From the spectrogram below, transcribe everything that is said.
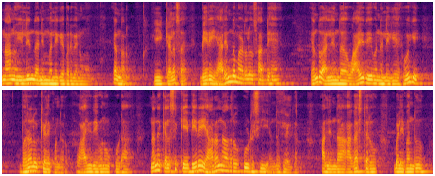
ನಾನು ಇಲ್ಲಿಂದ ನಿಮ್ಮಲ್ಲಿಗೆ ಬರುವೆನು ಎಂದನು. ಈ ಕೆಲಸ ಬೇರೆ ಯಾರಿಂದ ಮಾಡಲು ಸಾಧ್ಯ? ಎಂದು ಅಲ್ಲಿಂದ ವಾಯುದೇವನಲ್ಲಿಗೆ ಹೋಗಿ ಬರಲು ಕೇಳಿಕೊಂಡರು. ವಾಯುದೇವನು ಕೂಡ, ನನ್ನ ಕೆಲಸಕ್ಕೆ ಬೇರೆ ಯಾರನ್ನಾದರೂ ಕೂಡಿಸಿ ಎಂದು ಹೇಳಿದನು. ಅಲ್ಲಿಂದ ಅಗಸ್ತ್ಯರು ಬಳಿ ಬಂದು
